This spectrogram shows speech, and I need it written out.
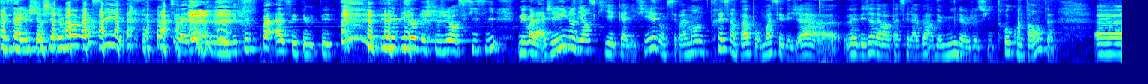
c'est ça, je cherchais le mot, merci. tu vas dire que je ne les écoute pas assez, tes, tes, tes, épisodes, mais je te jure, si, si. Mais voilà, j'ai une audience qui est qualifiée, donc c'est vraiment très sympa. Pour moi, c'est déjà, euh, déjà d'avoir passé la barre de 1000, je suis trop contente. Euh,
